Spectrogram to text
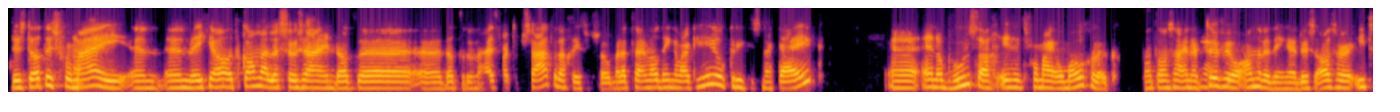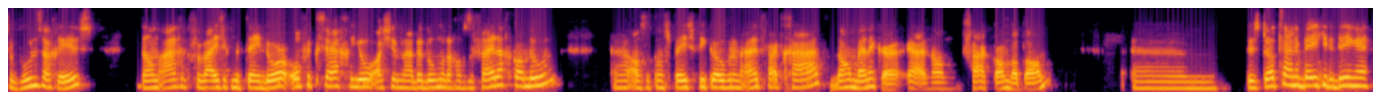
Dus dat is voor mij, en, en weet je wel, het kan wel eens zo zijn dat, uh, uh, dat er een uitvaart op zaterdag is of zo. Maar dat zijn wel dingen waar ik heel kritisch naar kijk. En op woensdag is het voor mij onmogelijk. Want dan zijn er ja. te veel andere dingen. Dus als er iets op woensdag is, dan eigenlijk verwijs ik meteen door. Of ik zeg, joh, als je hem naar de donderdag of de vrijdag kan doen. als het dan specifiek over een uitvaart gaat, dan ben ik er. Ja, en dan vaak kan dat dan. Um, dus dat zijn een beetje de dingen.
